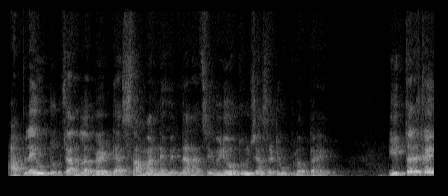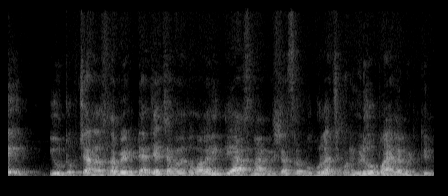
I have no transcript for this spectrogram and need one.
आपल्या यूट्यूब चॅनलला भेट द्या. सामान्य विज्ञानाचे व्हिडिओ तुमच्यासाठी उपलब्ध आहेत. इतर काही यूट्यूब चॅनल्सला भेट द्या. ज्याच्यामध्ये तुम्हाला इतिहास नागरिकशास्त्र भूगोलाचे पण व्हिडिओ पाहायला मिळतील.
